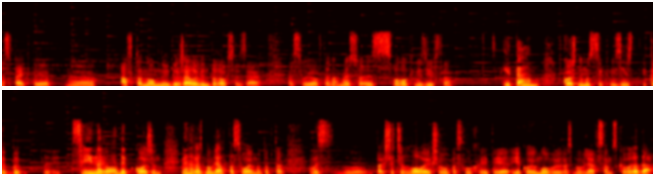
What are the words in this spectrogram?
аспекти е, автономної держави. Він боровся за свою автономію св- свого князівства. І там, в кожному з цих князівств, як би, е, свій народик, кожен, він розмовляв по-своєму. Тобто, ви е, першочергово, якщо ви послухаєте, якою мовою розмовляв сам Сковорода,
